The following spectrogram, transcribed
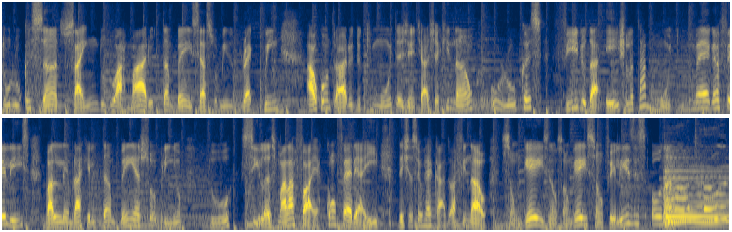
do Lucas Santos saindo do armário também, se assumindo drag queen, ao contrário do que muita gente acha que não, o Lucas filho da Eichla está muito mega feliz. Vale lembrar que ele também é sobrinho do Silas Malafaia. Confere aí, deixa seu recado. Afinal, são gays, não são gays, são felizes ou não?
